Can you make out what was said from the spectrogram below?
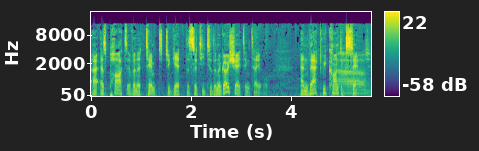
uh, as part of an attempt to get the city to the negotiating table. And that we can't oh. accept.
